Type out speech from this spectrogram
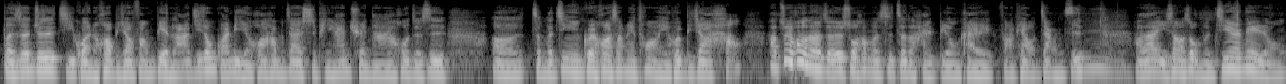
本身就是集管的话比较方便啦，集中管理的话，他们在食品安全啊，或者是。呃，整个经营规划上面通常也会比较好。那最后呢，则是说他们是真的还不用开发票这样子。好，那以上是我们今天的内容。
